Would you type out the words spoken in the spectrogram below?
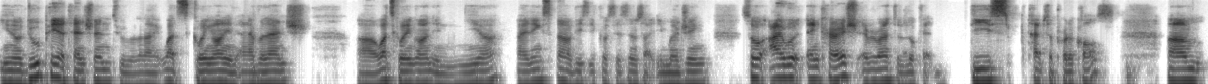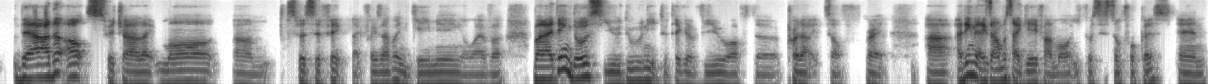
you know, do pay attention to like what's going on in Avalanche, uh, what's going on in NEAR. I think some of these ecosystems are emerging. So I would encourage everyone to look at these types of protocols. Um, there are other alts which are like more um, specific, like for example in gaming or whatever. But I think those you do need to take a view of the product itself, right? Uh, I think the examples I gave are more ecosystem focused and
